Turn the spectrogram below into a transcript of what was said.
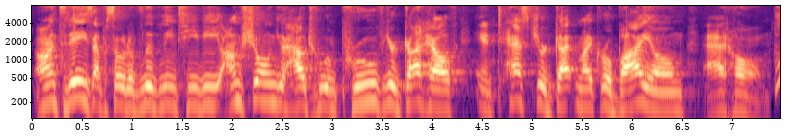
On today's episode of Live Lean TV, I'm showing you how to improve your gut health and test your gut microbiome at home.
